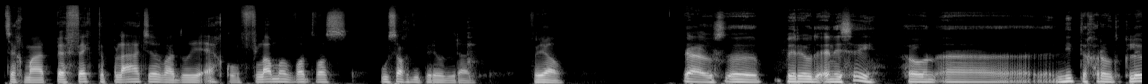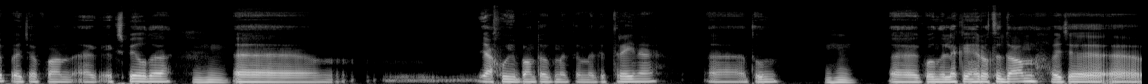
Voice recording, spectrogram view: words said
zeg maar, het perfecte plaatje waardoor je echt kon vlammen? Wat was, hoe zag die periode eruit voor jou? Ja, dus de periode NEC. Gewoon eh, niet de grote club, weet je, van eh, ik speelde. Mhm. Ehm, ja, goede band ook met, de- met de trainer eh, toen. Mhm. Eh, ik woonde lekker in Rotterdam, weet je, eh,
